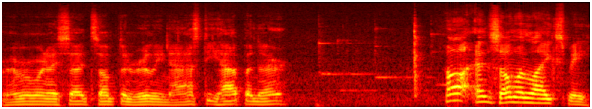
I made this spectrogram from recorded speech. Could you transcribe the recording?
Remember when I said something really nasty happened there? Oh and someone likes me.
